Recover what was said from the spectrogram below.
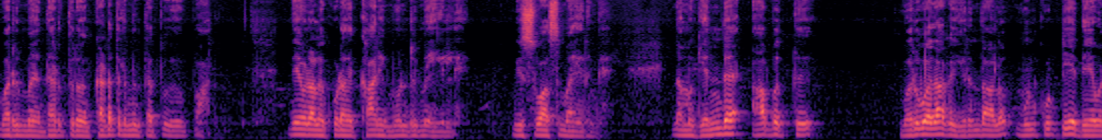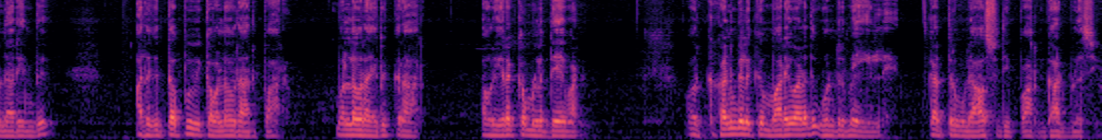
வறுமை தரித்திரம் கடத்திலிருந்து தப்பு வைப்பார். தேவனால் கூடாத காரியம் ஒன்றுமே இல்லை. விசுவாசமாக இருங்க. நமக்கு எந்த ஆபத்து வருவதாக இருந்தாலும் முன்கூட்டியே தேவன் அறிந்து அதுக்கு தப்பு வைக்க வல்லவராக இருப்பார். வல்லவராக இருக்கிறார். அவர் இரக்கமுள்ள தேவன். அவர் கண்களுக்கு மறைவானது ஒன்றுமே இல்லை. கர்த்தர் உங்களை ஆஸ்வதிப்பார். காட் பிளஸ் யூ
